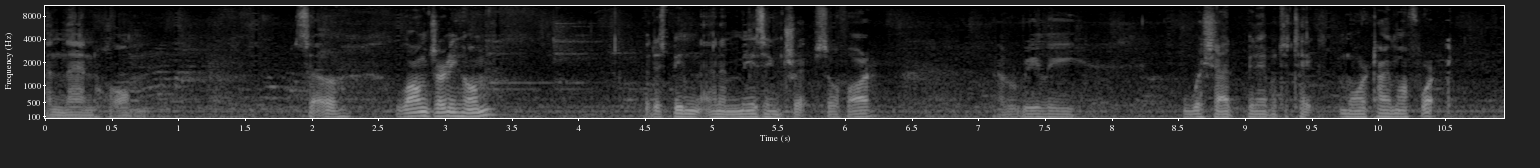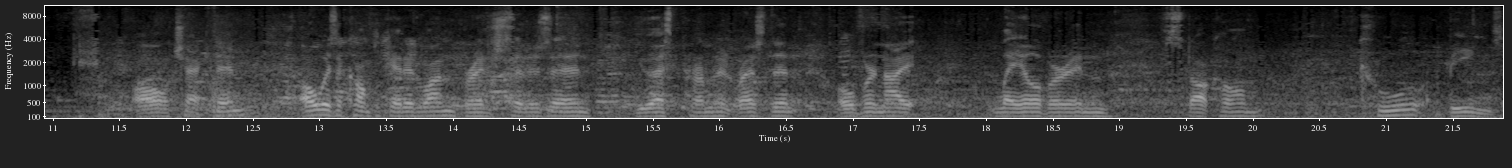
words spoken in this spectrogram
and then home. So, long journey home, but it's been an amazing trip so far. I really wish I'd been able to take more time off work. All checked in. Always a complicated one. British citizen, US permanent resident, overnight layover in Stockholm. Cool beans.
